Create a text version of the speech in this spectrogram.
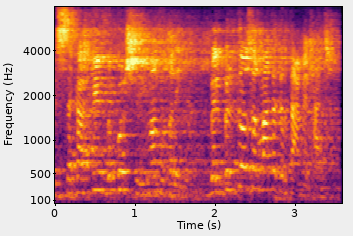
بالسكاكين بكل شيء ما في طريقه بالبلدوزر ما تقدر تعمل حاجه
